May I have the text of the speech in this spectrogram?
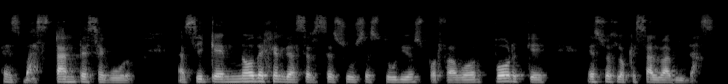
es bastante seguro. Así que no dejen de hacerse sus estudios, por favor, porque eso es lo que salva vidas.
